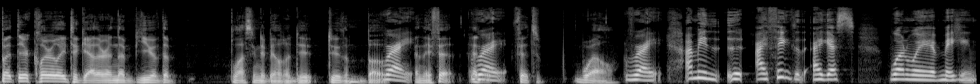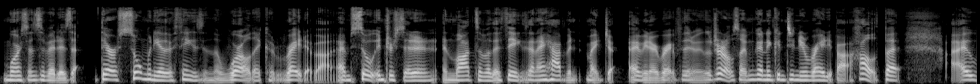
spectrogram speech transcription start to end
But they're clearly together, and the you have the blessing to be able to do do them both, right? And they fit, and right? fits well. Right. I mean, I think, I guess one way of making more sense of it is there are so many other things in the world I could write about. I'm so interested in, in lots of other things. And I haven't, my, I mean, I write for the New England Journal, so I'm going to continue to write about health, but I,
